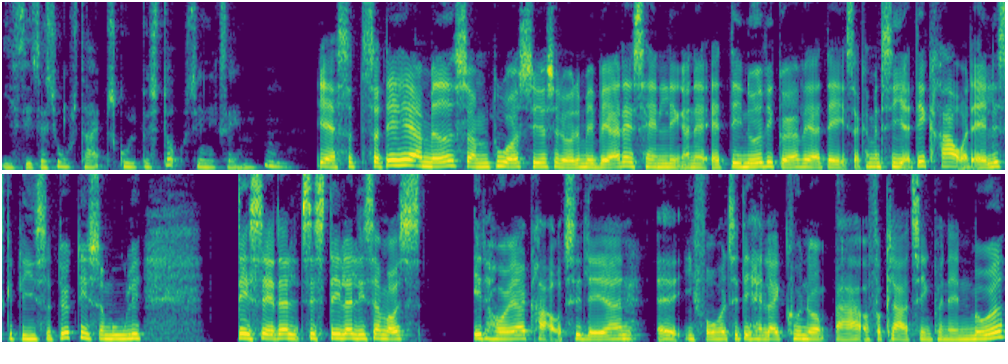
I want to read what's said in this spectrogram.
i citationstegn skulle bestå sin eksamen. Mm. Ja, så, så det her med, som du også siger, Charlotte, med hverdagshandlingerne, at det er noget, vi gør hver dag, så kan man sige, at det krav, at alle skal blive så dygtige som muligt, det, sætter, det stiller ligesom også et højere krav til læreren øh, i forhold til, det handler ikke kun om bare at forklare ting på en anden måde,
